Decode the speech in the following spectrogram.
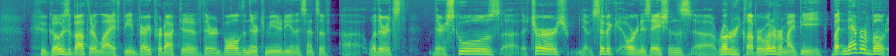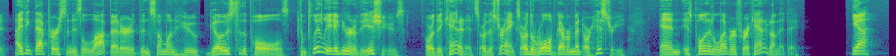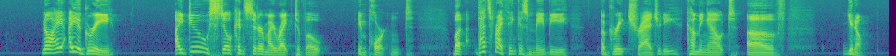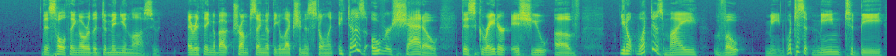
who goes about their life being very productive, they're involved in their community in the sense of uh, whether it's their schools, uh, their church, you know, civic organizations, uh, Rotary Club, or whatever it might be, but never voted. I think that person is a lot better than someone who goes to the polls completely ignorant of the issues or the candidates or the strengths or the role of government or history and is pulling a lever for a candidate on that day. Yeah. No, I, I agree. I do still consider my right to vote important, but that's what I think is maybe a great tragedy coming out of, you know, this whole thing over the Dominion lawsuit. Everything about Trump saying that the election is stolen. It does overshadow this greater issue of, you know, what does my vote mean? What does it mean to be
